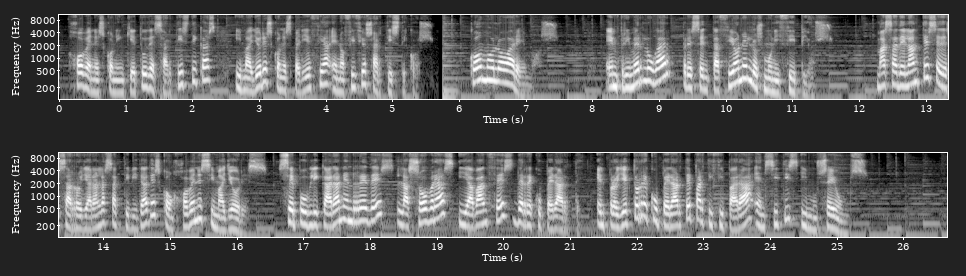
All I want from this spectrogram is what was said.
jóvenes con inquietudes artísticas y mayores con experiencia en oficios artísticos. ¿Cómo lo haremos? En primer lugar, presentación en los municipios. Más adelante se desarrollarán las actividades con jóvenes y mayores. Se publicarán en redes las obras y avances de Recuperarte. El proyecto Recuperarte participará en Cities y Museums.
